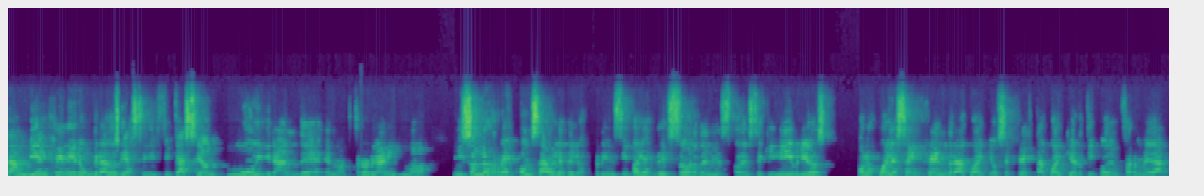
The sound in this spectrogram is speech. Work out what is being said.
también genera un grado de acidificación muy grande en nuestro organismo y son los responsables de los principales desórdenes o desequilibrios por los cuales se engendra o se gesta cualquier tipo de enfermedad.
